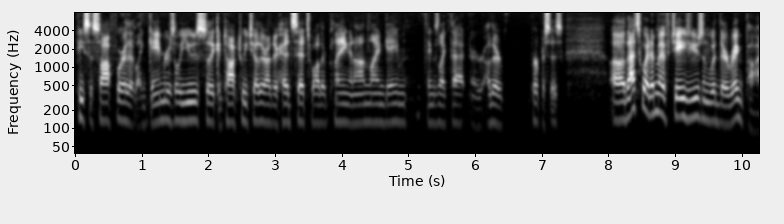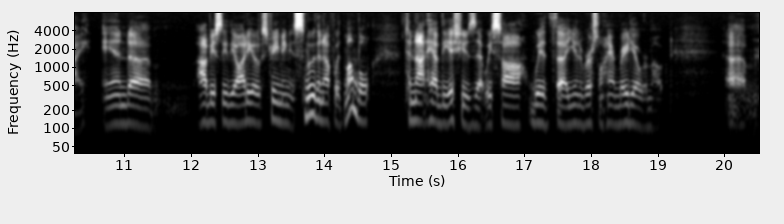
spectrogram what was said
piece of software that like gamers will use so they can talk to each other on their headsets while they're playing an online game, things like that, or other purposes. Uh, that's what MFJ is using with their RigPi, and uh, obviously the audio streaming is smooth enough with Mumble to not have the issues that we saw with uh, Universal Ham Radio Remote. Um,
